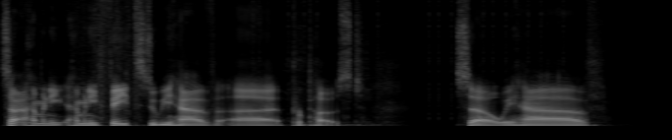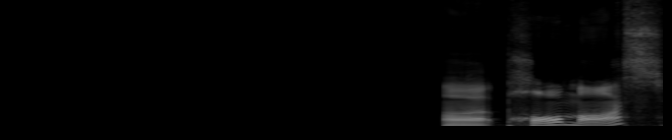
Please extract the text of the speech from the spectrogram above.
sorry, how many how many fates do we have uh, proposed? So we have uh, Paul Moss,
